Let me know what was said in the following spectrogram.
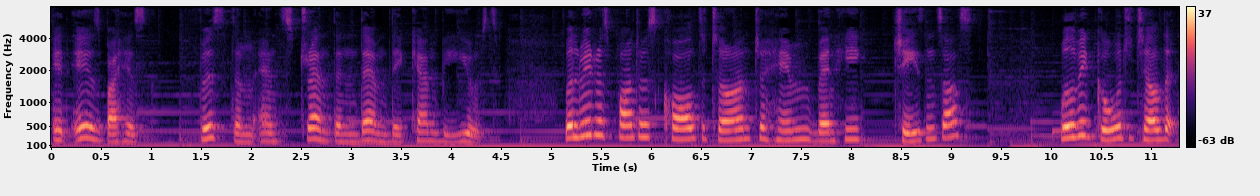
it is by his wisdom and strength in them they can be used. Will we respond to his call to turn to him when he chastens us? Will we go to tell the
